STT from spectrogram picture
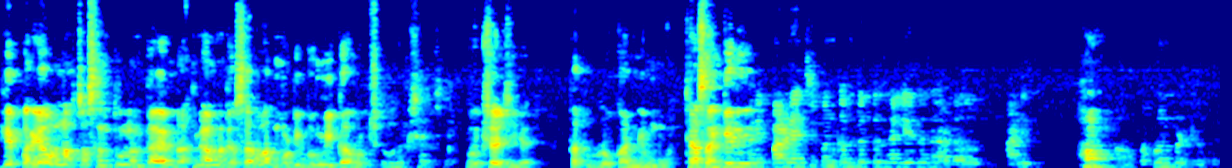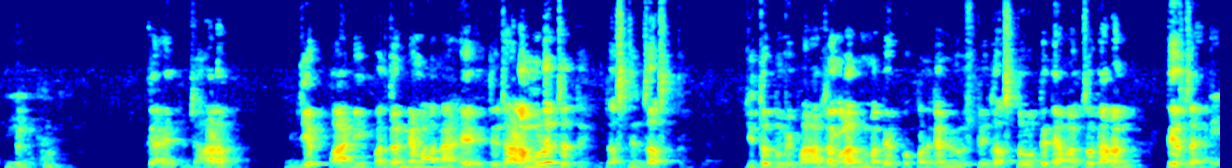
हे पर्यावरणाचं संतुलन कायम राखण्यामध्ये सर्वात मोठी भूमिका वृक्ष वृक्षाची आहे. तर लोकांनी मोठ्या संख्येने पाण्याची पण कमतरता झाली आहे झाडं आणि हां पकडून पण बिलकुल आहे. त्या झाड जे पाणी पर्जन्यमान आहे ते झाडामुळेच येते जास्तीत जास्त जिथं तुम्ही पहा जंगलांमध्ये पर्जन्यवृष्टी जास्त होते त्यामागचं कारण तेच आहे.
